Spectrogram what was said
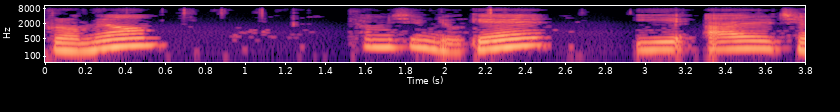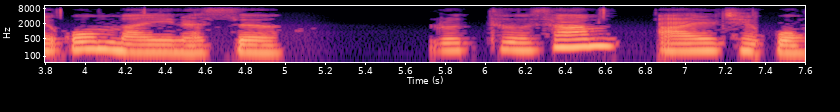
그러면 36에 2r 제곱 마이너스 루트 3 r 제곱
